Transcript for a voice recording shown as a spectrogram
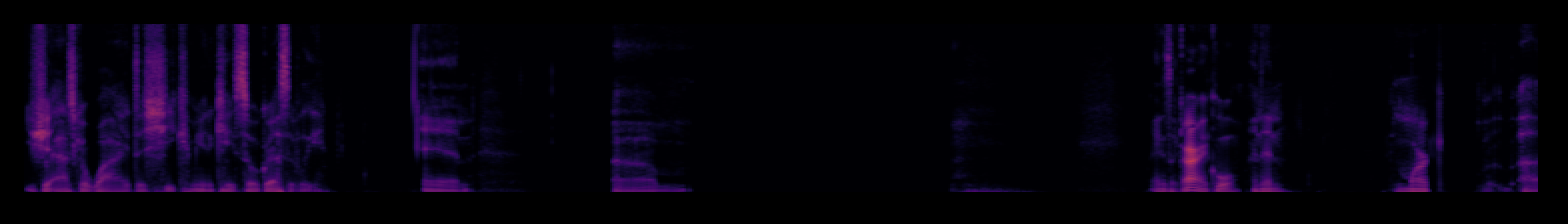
you should ask her why does she communicate so aggressively and um and he's like all right cool and then mark uh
